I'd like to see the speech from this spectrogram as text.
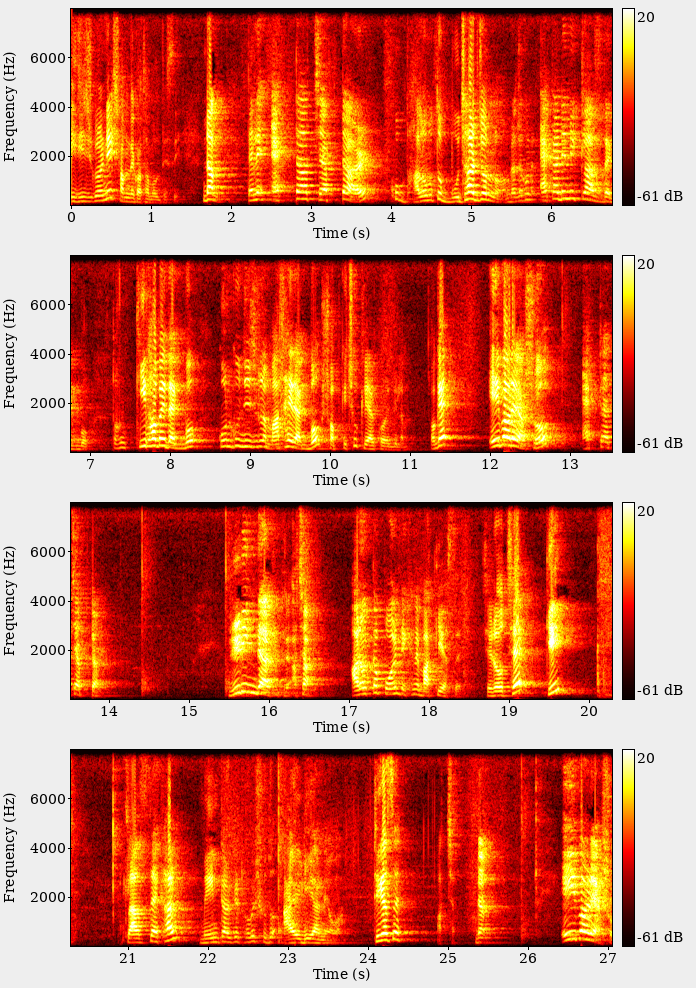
এই জিনিসগুলো নিয়ে সামনে কথা বলতেছি। ডান তাহলে একটা চ্যাপ্টার খুব ভালো মতো বোঝার জন্য আমরা যখন একাডেমিক ক্লাস দেখব, তখন কীভাবে দেখব, কোন কোন জিনিসগুলো মাথায় রাখব, সবকিছু ক্লিয়ার করে দিলাম। ওকে এবারে আসো একটা চ্যাপ্টার রিডিং দেওয়ার ক্ষেত্রে আচ্ছা আরও একটা পয়েন্ট এখানে বাকি আছে। সেটা হচ্ছে কি? ক্লাস দেখার মেইন টার্গেট হবে শুধু আইডিয়া নেওয়া। ঠিক আছে? আচ্ছা ডান এইবারে আসো।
